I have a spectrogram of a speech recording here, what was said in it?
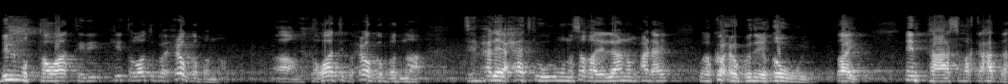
bilmutawaatiri kii tawaatirka xooga badnaa. Mutawaatirka xooga badnaa. Maa aaadkii uu nasakaya lanna maxaa dhahay? Waa ka xoog badanya qaw wey intaas marka hadda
